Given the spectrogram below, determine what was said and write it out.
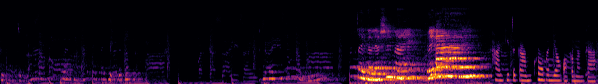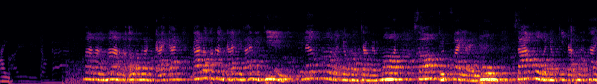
18.5ไม่ควรสามารถเป็นไปถึงกระบี่เข้าใจกันแล้วใช่ไหมบ๊ายบายทานกิจกรรมโครมันยองออกกำลังกาย มามามามาเอากำลังกายกัน การออกกำลังกายมีหลายวิธีหนึ่งโมมันยองของจางแมมมอดสองจุดไฟไหล กีตาเมืองไทย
